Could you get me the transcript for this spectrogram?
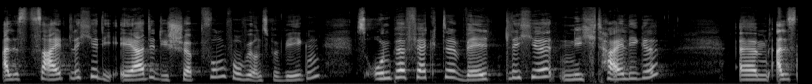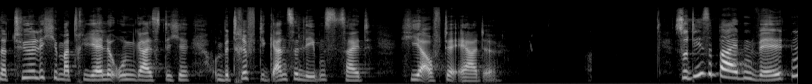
alles Zeitliche, die Erde, die Schöpfung, wo wir uns bewegen, das Unperfekte, Weltliche, Nichtheilige, ähm, alles Natürliche, Materielle, Ungeistliche und betrifft die ganze Lebenszeit hier auf der Erde. So diese beiden Welten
